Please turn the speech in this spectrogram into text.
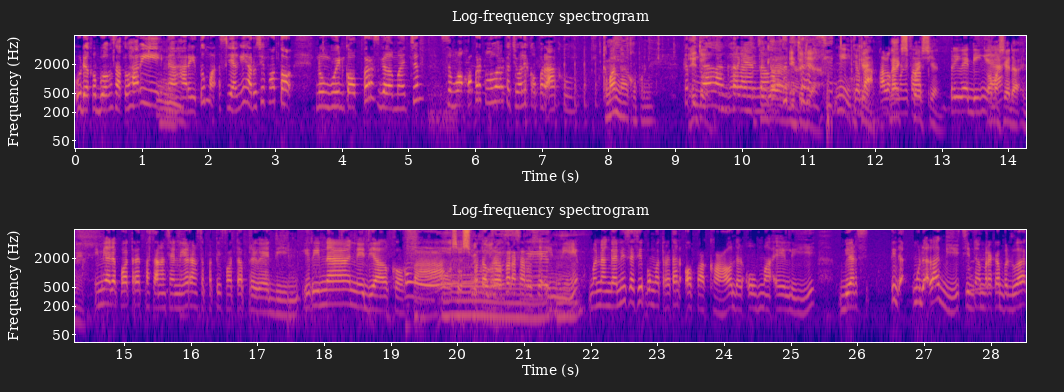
Udah kebuang satu hari. Nah hari itu siangnya harusnya foto. Nungguin koper segala macem semua koper keluar kecuali koper aku. Ke mana kopernya? Ketinggalan ternyata tinggalan. waktu di Itu dia. Nih, Oke, coba kalau ngomongin soal question. prewedding ya. Oh, masih ada ini. Ini ada potret pasangan senior yang seperti foto prewedding. Irina Nedialkova, Oh, so fotografer asal Rusia ini, menanggani sesi pemotretan Opa Karl dan Oma Eli biar tidak mudah lagi cinta mereka berdua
